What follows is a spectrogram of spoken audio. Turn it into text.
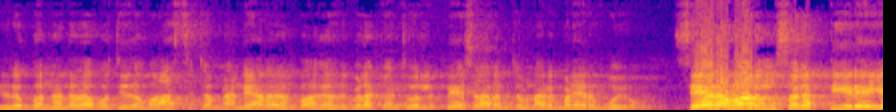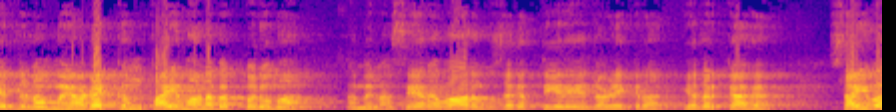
இது ரொம்ப நல்லதா போச்சு. இதை வாசிச்சிட்டோம்னா நேரம் ரொம்ப ஆகாது. விளக்கம் சொல்லி பேச ஆரம்பிச்சோம்னா ரொம்ப நேரம் போயிடும் சேரவாரும் சகத்தீரே என்று நம்மை அழைக்கும் தாய்மானவ பெருமான். நம்ம எல்லாம் சேரவாரும் ஜகத்தீரே என்று அழைக்கிறார். எதற்காக? சைவ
